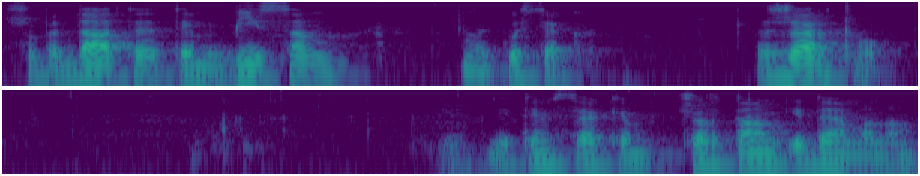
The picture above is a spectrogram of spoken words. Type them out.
щоб дати тим бісам ну, якусь як жертву. І тим всяким чортам і демонам.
